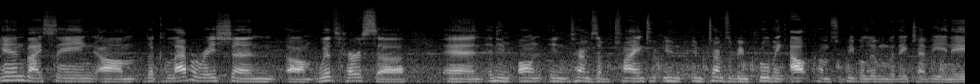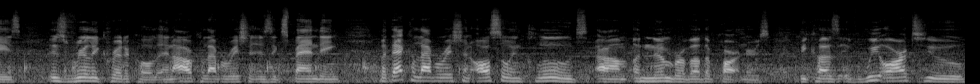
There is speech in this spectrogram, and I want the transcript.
end by saying um, the collaboration um, with HRSA and, in, on, in, terms of trying to, in, in, terms of improving outcomes for people living with HIV and AIDS is really critical, and our collaboration is expanding. But that collaboration also includes um, a number of other partners, because if we are to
